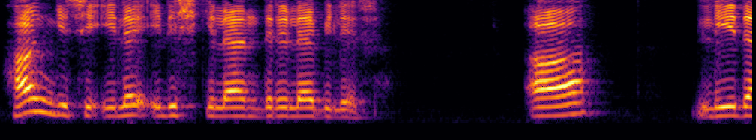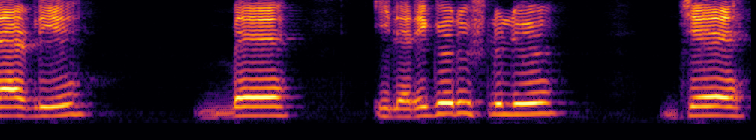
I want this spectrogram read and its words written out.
hangisi ile ilişkilendirilebilir? A. Liderliği B. ileri görüşlülüğü C.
